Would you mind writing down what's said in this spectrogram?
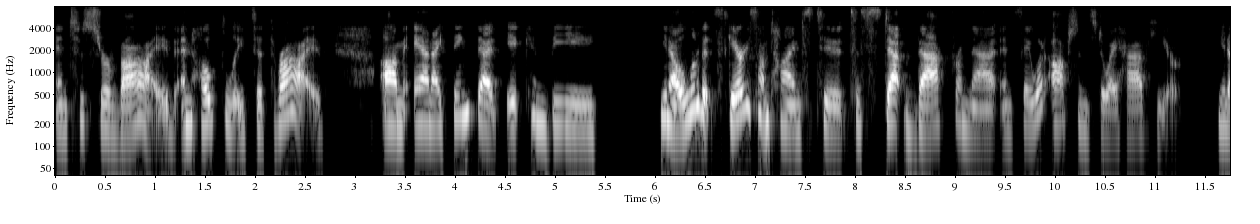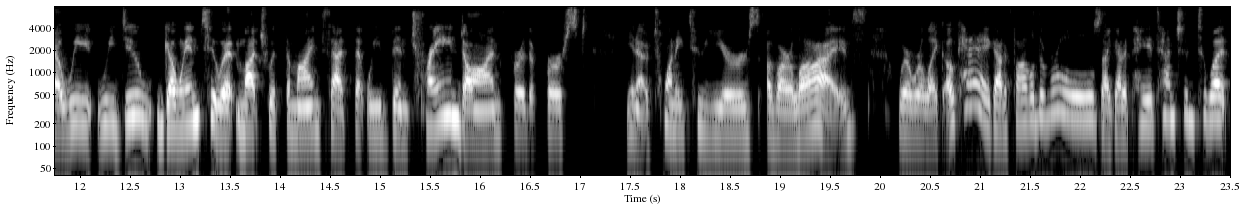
and to survive and hopefully to thrive. Um, and I think that it can be, you know, a little bit scary sometimes to to step back from that and say, what options do I have here? You know we we do go into it much with the mindset that we've been trained on for the first you know 22 years of our lives where we're like okay i got to follow the rules. I got to pay attention to what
